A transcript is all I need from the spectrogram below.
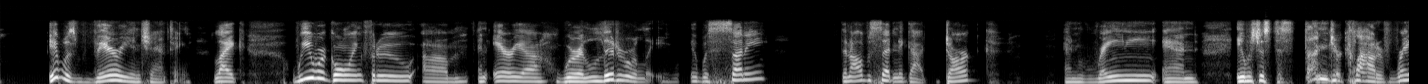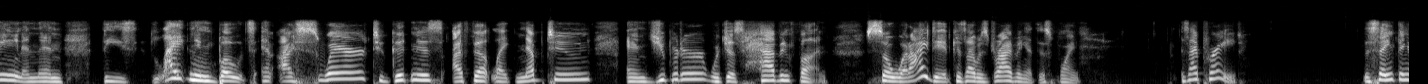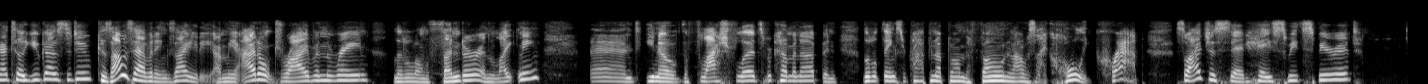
It was very enchanting. Like we were going through um, an area where literally it was sunny. Then all of a sudden it got dark and rainy and it was just this thundercloud of rain and then these lightning boats and i swear to goodness i felt like neptune and jupiter were just having fun. So what i did because i was driving at this point is i prayed. The same thing i tell you guys to do because i was having anxiety. I mean i don't drive in the rain let alone thunder and lightning and you know the flash floods were coming up and little things were popping up on the phone and i was like holy crap. So i just said hey sweet spirit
